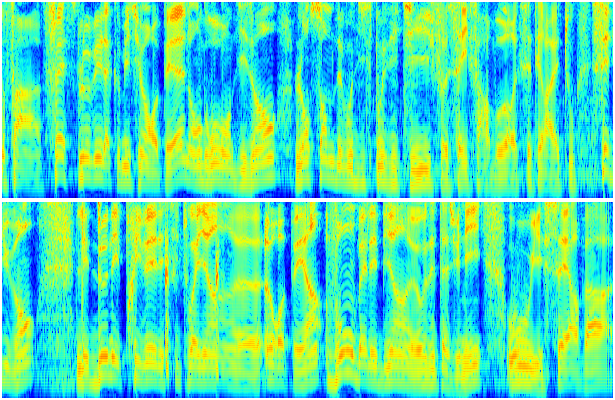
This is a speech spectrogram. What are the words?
enfin, fait se lever la Commission européenne, en gros en disant l'ensemble de vos dispositifs, Safe Harbor, etc. et tout, c'est du vent. Les données privées privés des citoyens européens vont bel et bien aux États-Unis, où ils servent à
